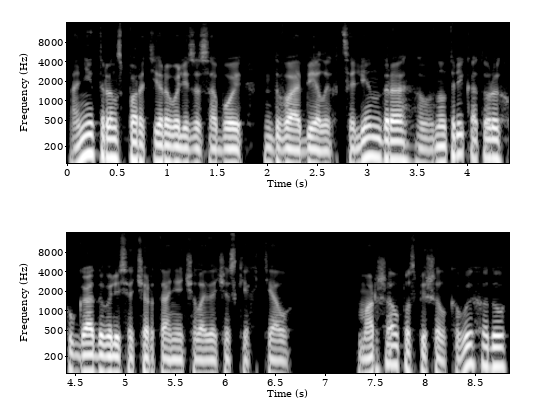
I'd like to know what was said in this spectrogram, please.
Они транспортировали за собой два белых цилиндра, внутри которых угадывались очертания человеческих тел. Маршал поспешил к выходу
